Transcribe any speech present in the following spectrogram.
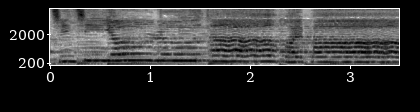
紧紧拥入他怀抱。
